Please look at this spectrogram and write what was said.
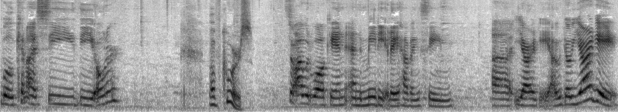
Well, can I see the owner? Of course. So I would walk in and immediately, having seen uh, Yargi, I would go, Yargi,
